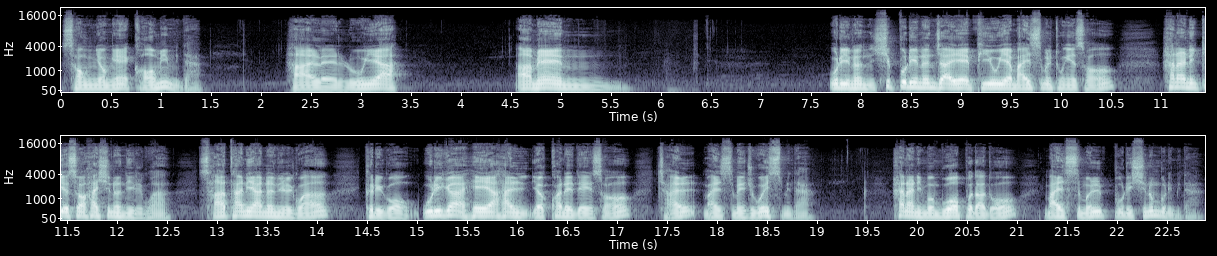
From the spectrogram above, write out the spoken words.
성령의 검입니다. 할렐루야. 아멘. 우리는 씨 뿌리는 자의 비유의 말씀을 통해서 하나님께서 하시는 일과 사탄이 하는 일과 그리고 우리가 해야 할 역할에 대해서 잘 말씀해 주고 있습니다. 하나님은 무엇보다도 말씀을 뿌리시는 분입니다.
